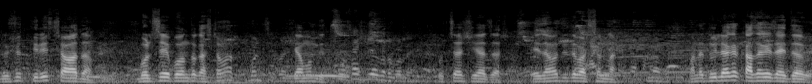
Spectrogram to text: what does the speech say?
দুশো তিরিশ চাওয়া দাম। বলছে এই পর্যন্ত কাস্টমার কেমন দিচ্ছে? পঁচাশি হাজার এই দামও দিতে পারছেন না? মানে দুই লাখের কাছাকাছি যাইতে হবে।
